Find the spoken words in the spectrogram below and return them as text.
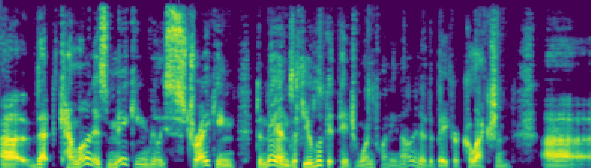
uh, that Calonne is making really striking demands. If you look at page 129 of the Baker collection, uh,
